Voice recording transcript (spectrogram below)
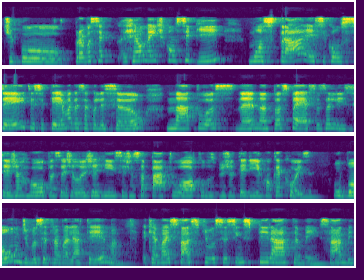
Tipo, para você realmente conseguir mostrar esse conceito, esse tema dessa coleção nas tuas, né, nas tuas peças ali, seja roupa, seja lingerie, seja sapato, óculos, bijuteria, qualquer coisa. O bom de você trabalhar tema é que é mais fácil de você se inspirar também, sabe?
